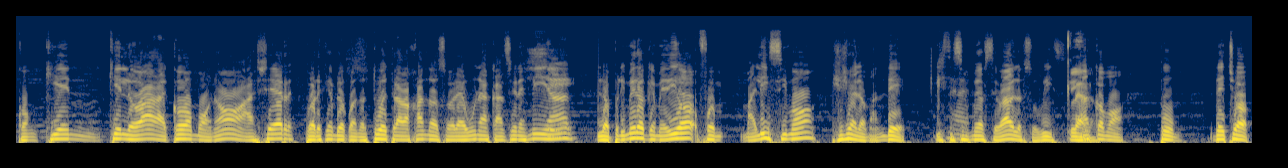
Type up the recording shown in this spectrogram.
con quién, quién lo haga, cómo, ¿no? Ayer, por ejemplo, cuando estuve trabajando sobre algunas canciones mías, Sí. lo primero que me dio fue malísimo. y Yo ya lo mandé. Y si Claro. sos medio cebado, lo subís. ¿no? Claro. Es como, pum. De hecho,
